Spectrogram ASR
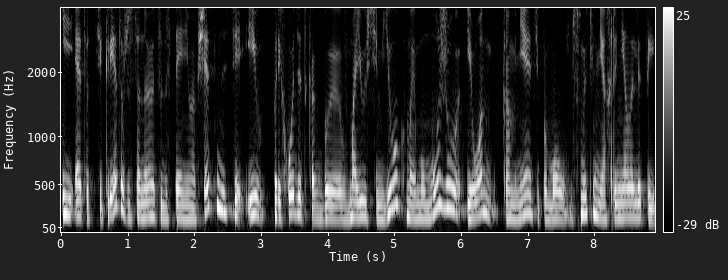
и этот секрет уже становится достоянием общественности и приходит как бы в мою семью, к моему мужу, и он ко мне, типа, мол, в смысле не охренела ли ты?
